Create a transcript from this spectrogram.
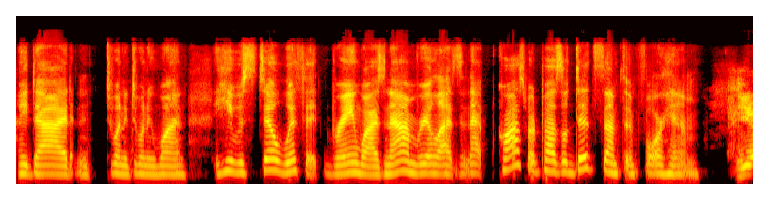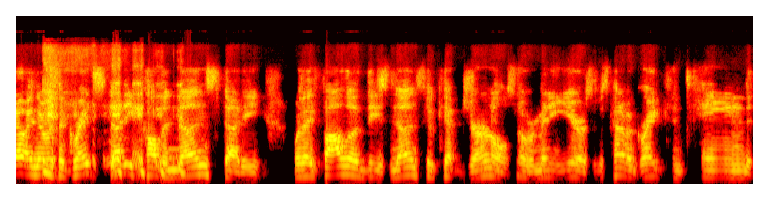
he died in 2021, he was still with it brain wise. Now I'm realizing that crossword puzzle did something for him. You know, and there was a great study called the Nun Study where they followed these nuns who kept journals over many years. It was kind of a great contained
